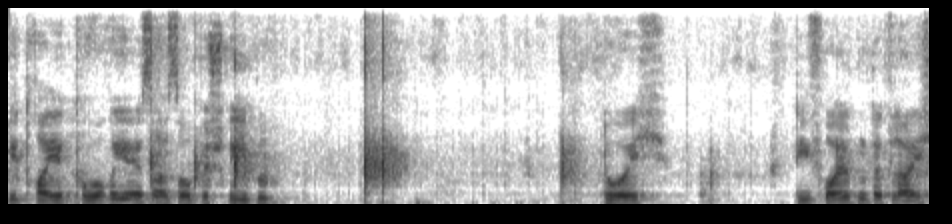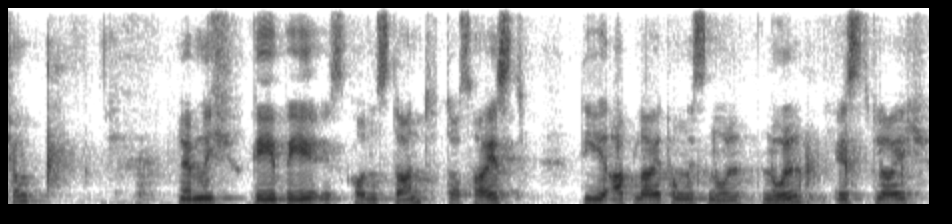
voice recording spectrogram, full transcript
Die Trajektorie ist also beschrieben durch die folgende Gleichung, nämlich GB ist konstant, das heißt, die Ableitung ist 0. 0 ist gleich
